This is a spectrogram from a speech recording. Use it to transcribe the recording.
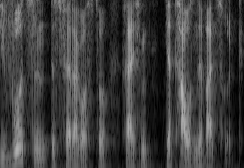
Die Wurzeln des Ferragosto reichen Jahrtausende weit zurück.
